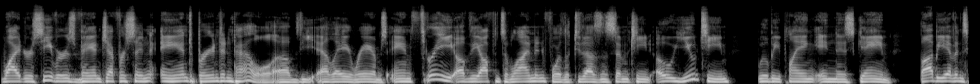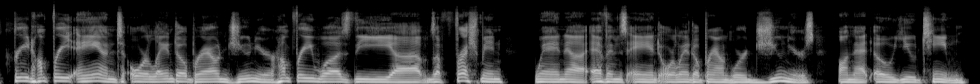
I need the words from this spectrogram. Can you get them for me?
wide receivers, Van Jefferson and Brandon Powell of the LA Rams, and three of the offensive linemen for the 2017 OU team will be playing in this game. Bobby Evans, Creed Humphrey, and Orlando Brown Jr. Humphrey was the uh, the freshman when uh, Evans and Orlando Brown were juniors on that OU team.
